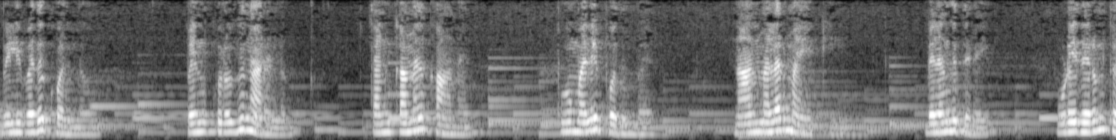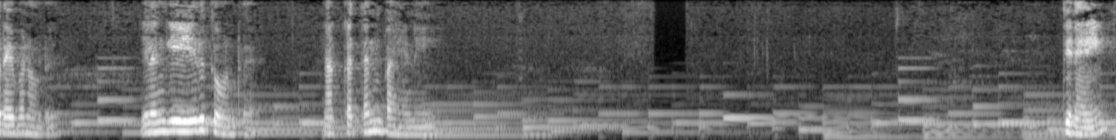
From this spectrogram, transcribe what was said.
விழிவது கொல்லும். வெண்குருகு நரலும். தன்கமல் காணல். பூமலை பொதும்பர். நான் மலர் மயக்கி. விலங்குதிரை. உடைதரும் துறைவனோடு. இலங்கையேறு தோன்ற. நக்கத்தன் பயனே. திணை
